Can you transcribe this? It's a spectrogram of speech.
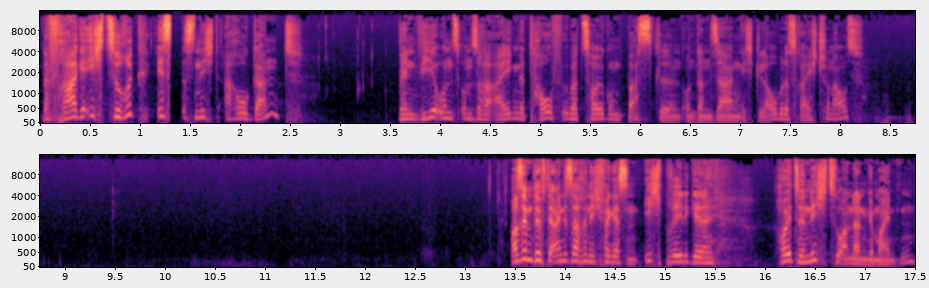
Da frage ich zurück, ist es nicht arrogant, wenn wir uns unsere eigene Taufüberzeugung basteln und dann sagen, ich glaube, das reicht schon aus? Außerdem dürft ihr eine Sache nicht vergessen. Ich predige heute nicht zu anderen Gemeinden.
